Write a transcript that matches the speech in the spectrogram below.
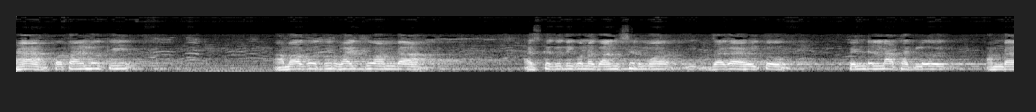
হ্যাঁ কথা হলো কি আমাকে দুর্ভাগ্য আমরা আজকে যদি কোনো গানসের জায়গায় হয়তো প্যান্ডেল না থাকলেও আমরা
